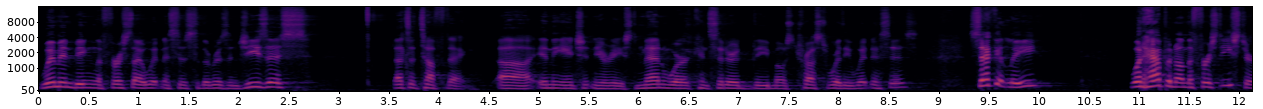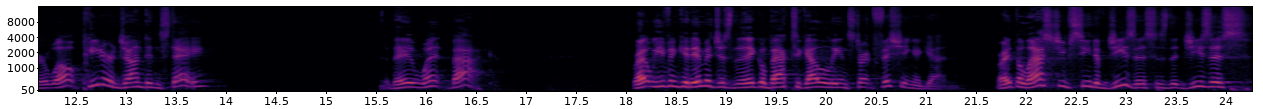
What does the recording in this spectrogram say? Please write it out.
women being the first eyewitnesses to the risen Jesus, that's a tough thing uh, in the ancient Near East. Men were considered the most trustworthy witnesses. Secondly, what happened on the first Easter? Well, Peter and John didn't stay, they went back. Right? We even get images that they go back to Galilee and start fishing again. Right? The last you've seen of Jesus is that Jesus,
